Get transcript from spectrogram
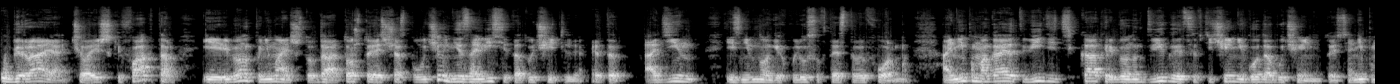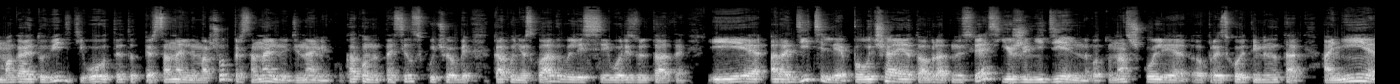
убирая человеческий фактор, и ребенок понимает, что да, то, что я сейчас получил, не зависит от учителя. Это один из немногих плюсов тестовой формы. Они помогают видеть, как ребенок двигается в течение года обучения. То есть они помогают увидеть его вот этот персональный маршрут, персональную динамику, как он относился к учебе, как у него складывались его результаты. И родители, получая эту обратную связь еженедельно, вот у нас в школе э, происходит именно так, они,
